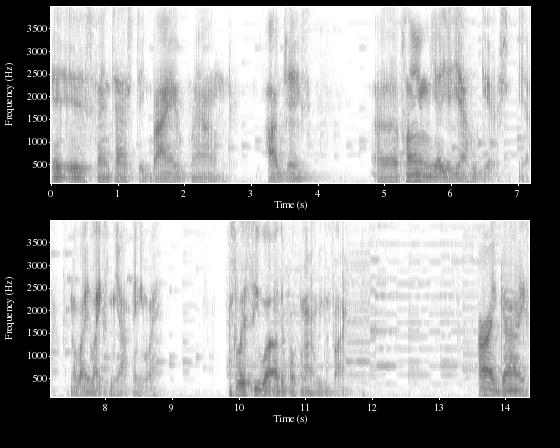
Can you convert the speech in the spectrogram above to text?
It is fantastic by round objects. Uh, playing, yeah, yeah, yeah, who cares? Yeah, nobody likes Meowth anyway. So let's see what other Pokemon we can find. Alright guys,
